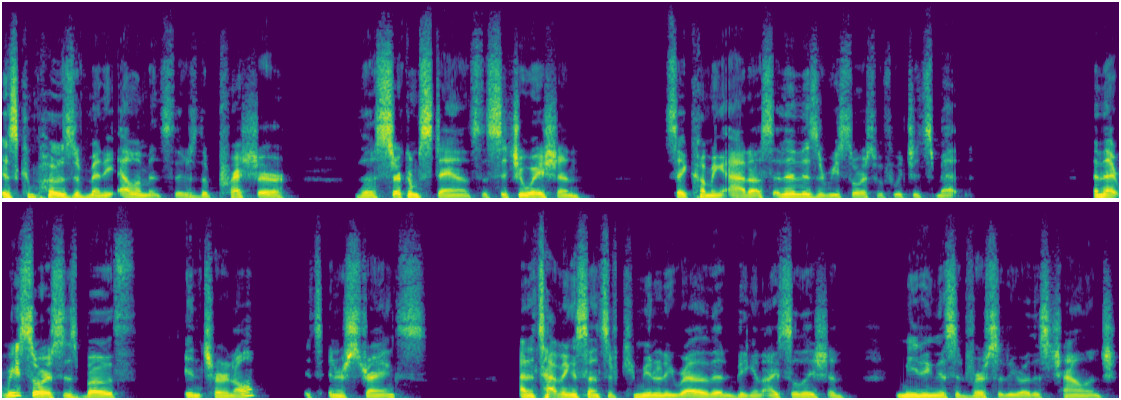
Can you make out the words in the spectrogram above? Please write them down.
is composed of many elements. There's the pressure, the circumstance, the situation, say, coming at us, and then there's a resource with which it's met. And that resource is both internal, it's inner strengths, and it's having a sense of community rather than being in isolation, meeting this adversity or this challenge.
